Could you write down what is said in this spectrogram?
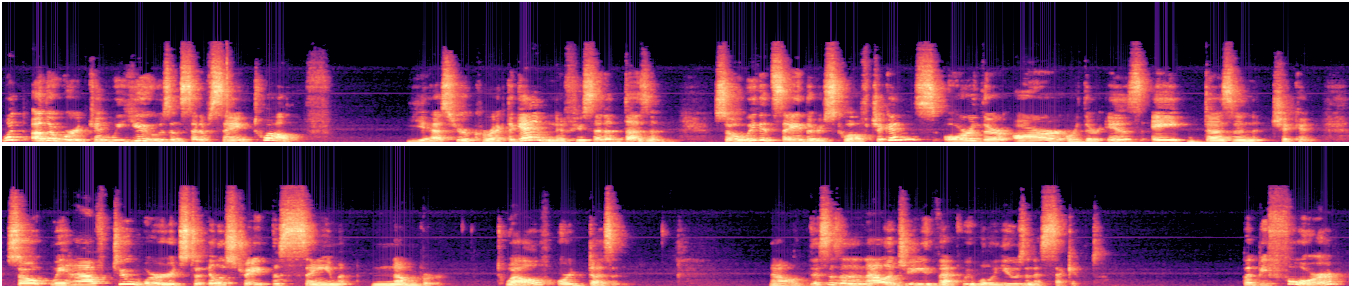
What other word can we use instead of saying 12? Yes, you're correct again if you said a dozen. So we could say there's 12 chickens or there are or there is a dozen chicken. So we have two words to illustrate the same number, 12 or dozen. Now this is an analogy that we will use in a second. But before,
